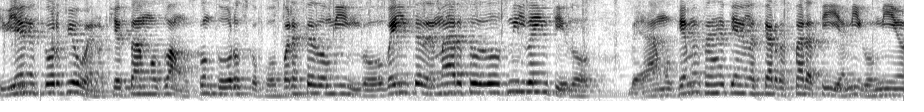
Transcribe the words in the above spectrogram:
Y bien, Scorpio, bueno, aquí estamos, vamos con tu horóscopo para este domingo, 20 de marzo de 2022. Veamos qué mensaje tienen las cartas para ti, amigo mío.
